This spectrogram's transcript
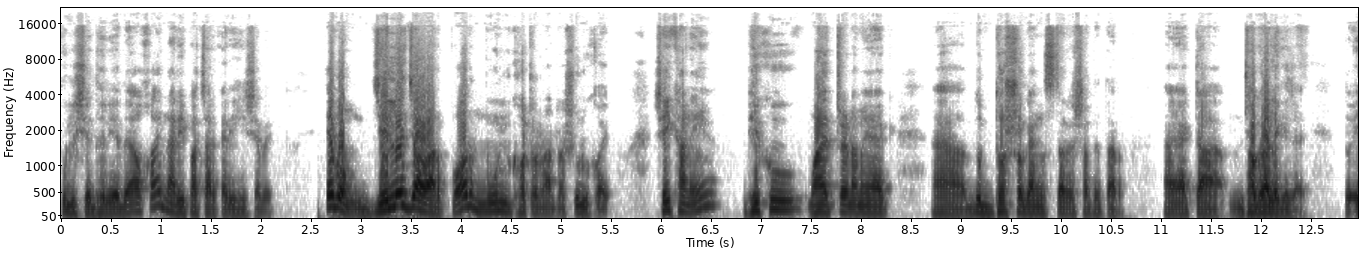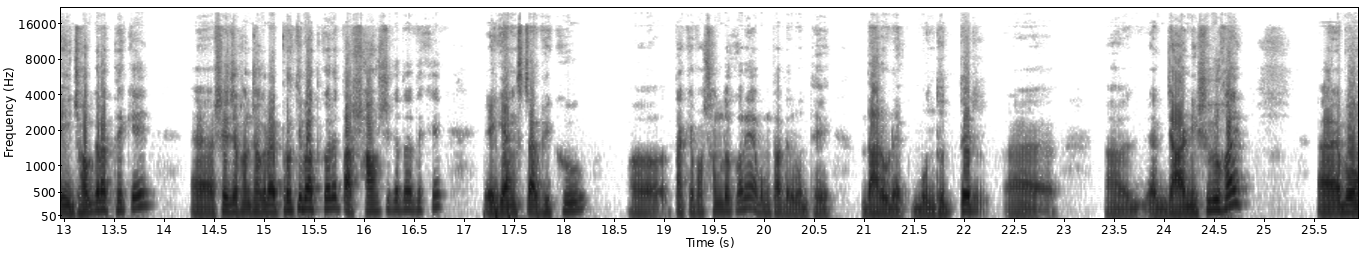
পুলিশে ধরিয়ে দেওয়া হয় নারী পাচারকারী হিসেবে। এবং জেলে যাওয়ার পর মূল ঘটনাটা শুরু হয়। সেইখানে ভিখু মাহেত্র নামে এক দুর্ধর্ষ গ্যাংস্টারের সাথে তার একটা ঝগড়া লেগে যায়। তো এই ঝগড়া থেকে সে যখন ঝগড়ায় প্রতিবাদ করে, তার সাহসিকতা দেখে এই গ্যাংস্টার ভিক্ষু তাকে পছন্দ করে এবং তাদের মধ্যে দারুণ এক বন্ধুত্বের এক জার্নি শুরু হয় এবং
